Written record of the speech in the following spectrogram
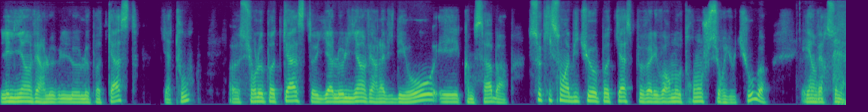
les liens vers le, le, podcast, il y a tout. Euh, sur le podcast, il y a le lien vers la vidéo et comme ça, bah, ceux qui sont habitués au podcast peuvent aller voir nos tronches sur YouTube et inversement.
